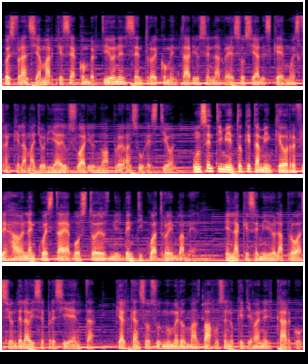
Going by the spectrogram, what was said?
pues Francia Márquez se ha convertido en el centro de comentarios en las redes sociales que demuestran que la mayoría de usuarios no aprueban su gestión, un sentimiento que también quedó reflejado en la encuesta de agosto de 2024 de Invamer, en la que se midió la aprobación de la vicepresidenta, que alcanzó sus números más bajos en lo que lleva en el cargo,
